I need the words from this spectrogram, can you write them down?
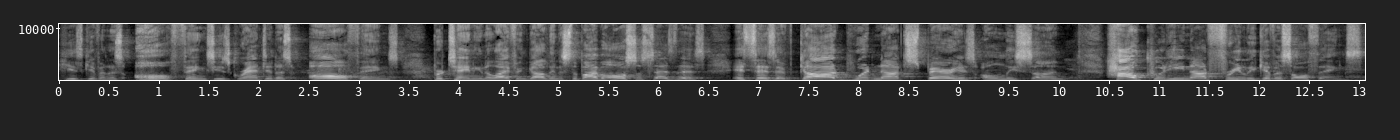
He has given us all things, He has granted us all things pertaining to life and godliness. The Bible also says this it says, If God would not spare His only Son, how could He not freely give us all things?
